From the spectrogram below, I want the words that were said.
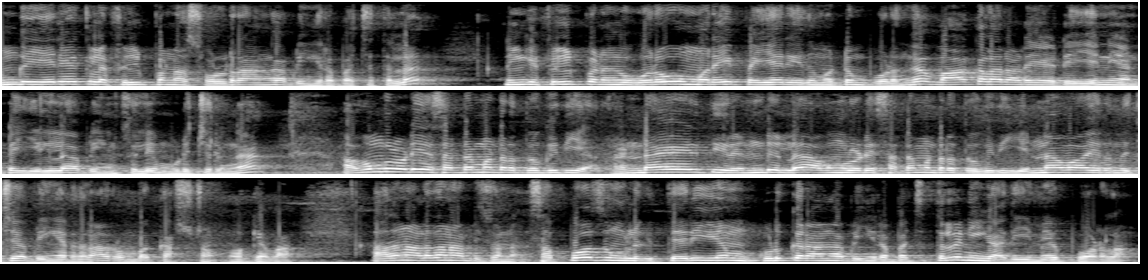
உங்கள் ஏரியாக்கில் ஃபில் பண்ண சொல்கிறாங்க அப்படிங்கிற பட்சத்தில் நீங்கள் ஃபில் பண்ணுங்கள் உறவு முறை பெயர் இது மட்டும் போடுங்க. வாக்காளர் அடைய ஏன் எண் என்கிட்ட இல்லை அப்படின்னு சொல்லி முடிச்சிருங்க. அவங்களுடைய சட்டமன்ற தொகுதி ரெண்டாயிரத்தி ரெண்டில் அவங்களுடைய சட்டமன்ற தொகுதி என்னவா இருந்துச்சு அப்படிங்கிறதெல்லாம் ரொம்ப கஷ்டம். ஓகேவா அதனால தான் நான் அப்படி சொன்னேன். சப்போஸ் உங்களுக்கு தெரியும் கொடுக்குறாங்க அப்படிங்கிற பட்சத்தில் நீங்கள் அதையுமே போடலாம்.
